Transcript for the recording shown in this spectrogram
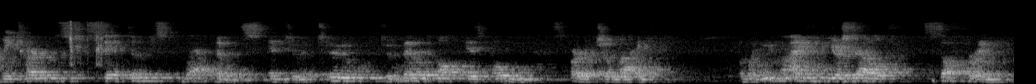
And he turns Satan's weapons into a tool to build up his own spiritual life. And when you find yourself suffering,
